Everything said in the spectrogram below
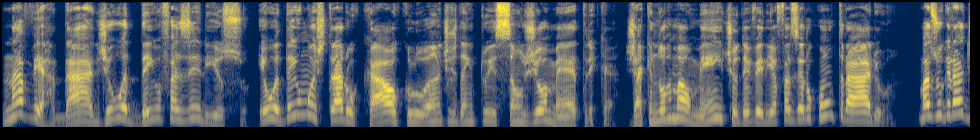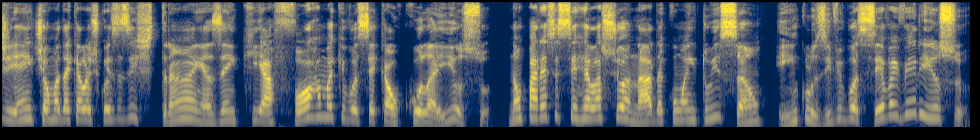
Na verdade, eu odeio fazer isso. Eu odeio mostrar o cálculo antes da intuição geométrica, já que normalmente eu deveria fazer o contrário. Mas o gradiente é uma daquelas coisas estranhas em que a forma que você calcula isso não parece ser relacionada com a intuição, e, inclusive, você vai ver isso.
